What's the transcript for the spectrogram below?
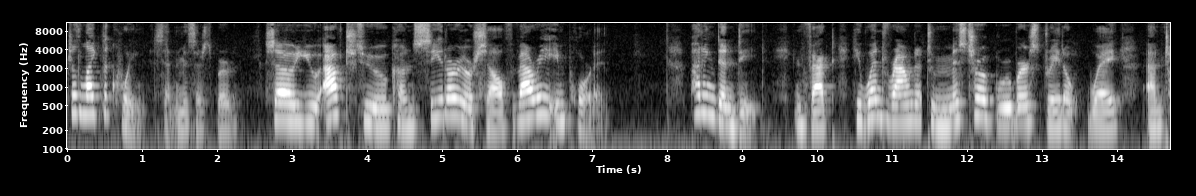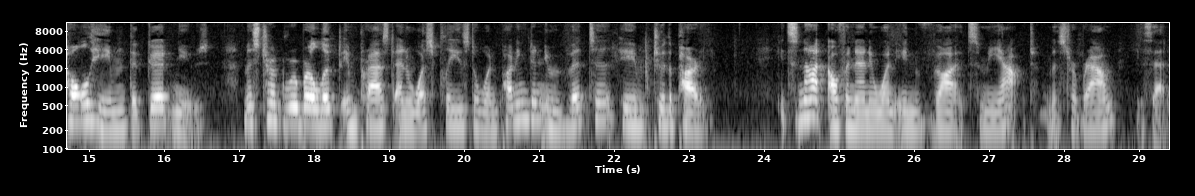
just like the Queen, said Mrs. Bird. So you ought to consider yourself very important. Paddington did. In fact, he went round to Mr. Gruber straight away and told him the good news. Mr. Gruber looked impressed and was pleased when Paddington invited him to the party. It's not often anyone invites me out, Mr. Brown, he said.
